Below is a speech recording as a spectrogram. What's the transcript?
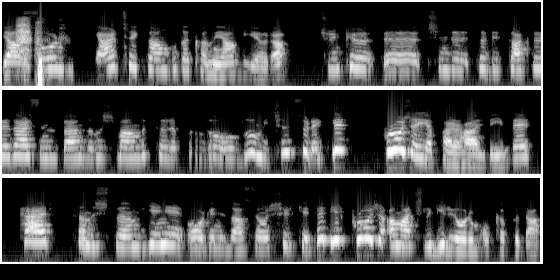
Ya sorun gerçekten bu da kanayan bir yara. Çünkü e, şimdi tabii takdir edersiniz ben danışmanlık tarafında olduğum için sürekli proje yapar haldeyim ve her tanıştığım yeni organizasyon şirkete bir proje amaçlı giriyorum o kapıdan.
